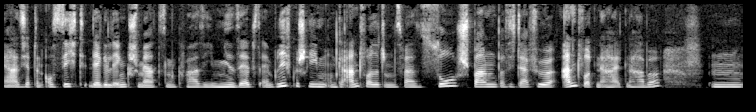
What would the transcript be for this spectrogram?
Ja, also ich habe dann aus Sicht der Gelenkschmerzen quasi mir selbst einen Brief geschrieben und geantwortet und es war so spannend, was ich dafür Antworten erhalten habe. Mm,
